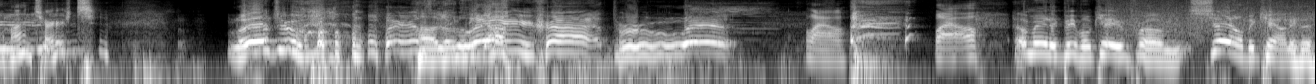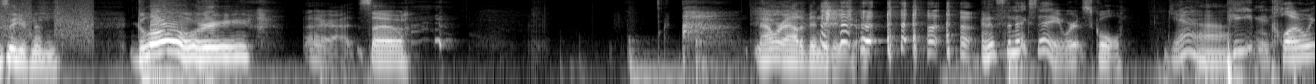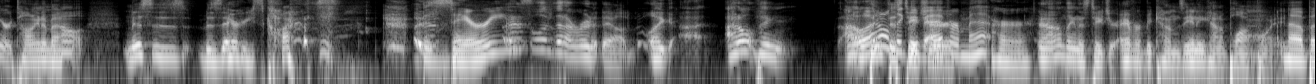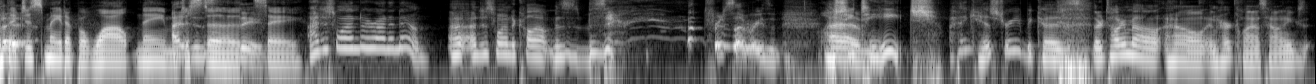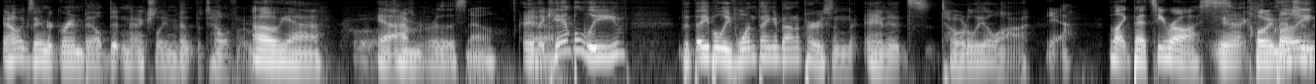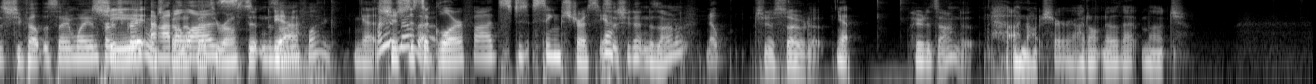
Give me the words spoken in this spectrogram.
Am on, church? Let your hands Hallelujah. cry through it. Wow. Wow. How many people came from Shelby County this evening? Glory. All right, so now we're out of Indonesia. and it's the next day. We're at school. Yeah. Pete and Chloe are talking about Mrs. Bizzari's class. Just, I just love that I wrote it down. Like, I, I don't think. I Oh, I don't think we've ever met her. I don't think this teacher ever becomes any kind of plot point. No, but, they just made up a wild name I just, to dude. say. I just wanted to write it down. I, I just wanted to call out Mrs. Bizzari for some reason. What does she Um, teach? I think history because they're talking about how in her class how Alexander Graham Bell didn't actually invent the telephone, Oh yeah, yeah. I remember this now. and yeah. they can't believe that they believe one thing about a person and it's totally a lie. Yeah, like Betsy Ross. Yeah, Chloe, Chloe- mentions she felt the same way in first grade when she found out Betsy Ross didn't design yeah. a flag. yeah. She's just that. a glorified st- seamstress. Yeah. So she didn't design it. nope. She just sewed it. Yep. Who designed it? I'm not sure. I don't know that much.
